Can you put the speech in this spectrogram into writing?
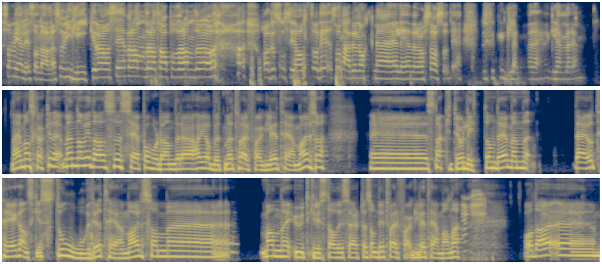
som, vi er litt sånn nærme. Så vi liker å se hverandre og ta på hverandre og ha det sosialt. Og det, sånn er det nok med elever også, så det, du skal ikke glemme det. Glemme det. Nei, man skal ikke det. Men når vi da ser på hvordan dere har jobbet med tverrfaglige temaer, så snakket jo litt om det. Men det er jo tre ganske store temaer som uh, man utkrystalliserte som de tverrfaglige temaene. Og da eh,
